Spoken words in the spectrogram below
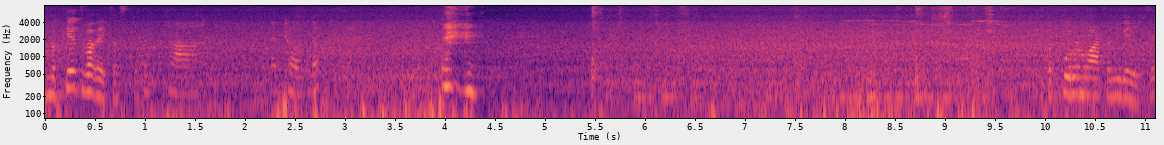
पूर्ण तेच बघायचं असतं का? हा. आता पुरण वाटून घ्यायचं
